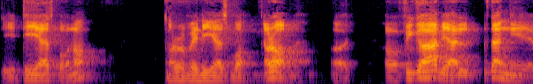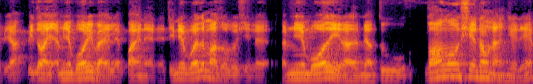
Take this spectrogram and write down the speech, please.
ဒီ DS ပေါ့နော် Ruben Dias ပေါ့အဲ့တော့ဟို figure ကဗျာအသက်ငယ်တယ်ဗျာပြီးတော့ရင်အမြင်ဘောတွေပါလေပိုင်နေတယ်ဒီနေ့ပွဲသမားဆိုလို့ရှိရင်လည်းအမြင်ဘောတွေလားဗျာသူအကောင်းဆုံးရှင်းထုတ်နိုင်ခဲ့တယ်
